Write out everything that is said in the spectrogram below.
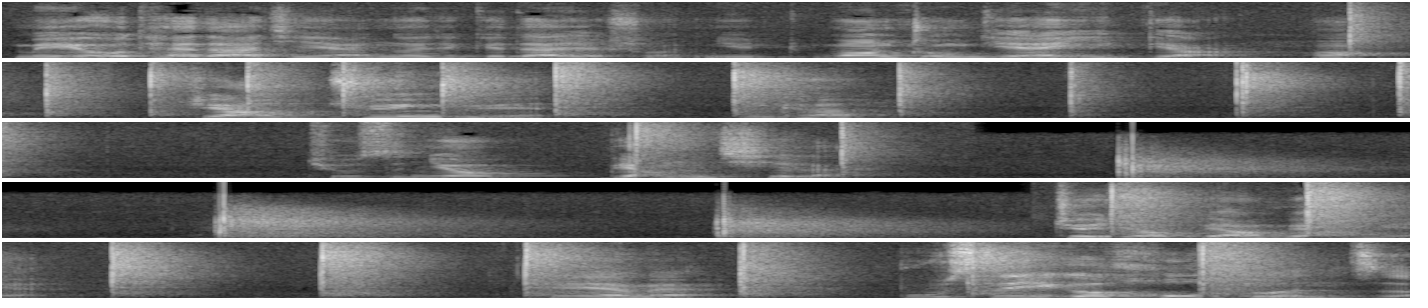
没有太大经验，我就给大家说，你往中间一点儿哈，这样均匀。你看，就是你要裱起来，这叫裱裱面，听见没？不是一个厚墩子，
